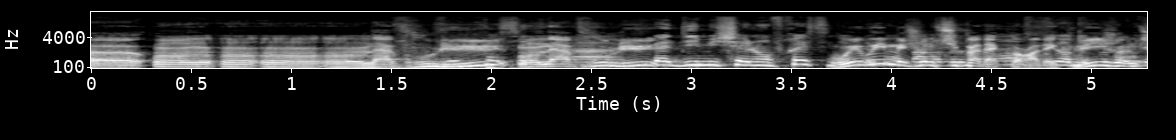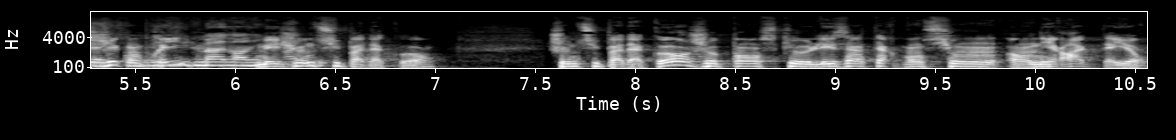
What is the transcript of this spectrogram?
Euh, on, a voulu, on a voulu. L'a dit Michel Onfray. Oui, oui, mais je ne suis pas d'accord avec lui. J'ai compris, mais je ne suis pas d'accord. Je ne suis pas d'accord. Je pense que les interventions en Irak, d'ailleurs,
